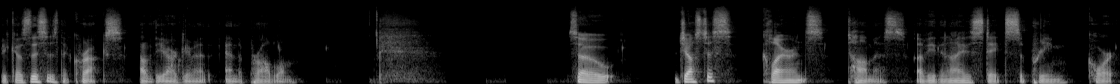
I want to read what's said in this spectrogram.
because this is the crux of the argument and the problem. So, Justice Clarence Thomas of the United States Supreme Court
